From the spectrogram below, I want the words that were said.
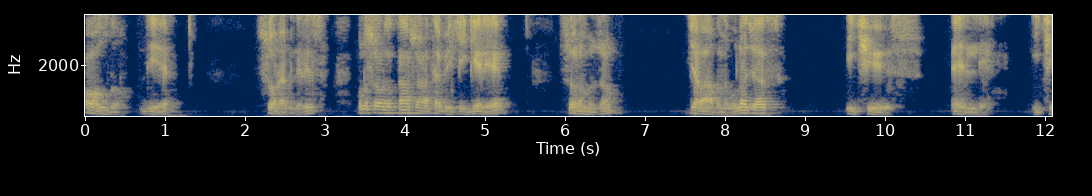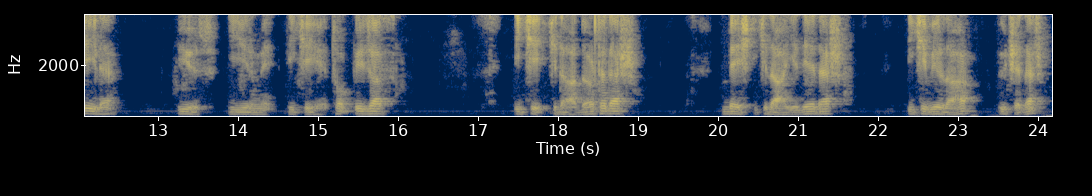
oldu diye sorabiliriz. Bunu sorduktan sonra tabii ki geri sorumuzun cevabını bulacağız. 252 ile 122'yi toplayacağız. 2 2 daha 4 eder. 5 2 daha 7 eder. 2 1 daha 3 eder.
